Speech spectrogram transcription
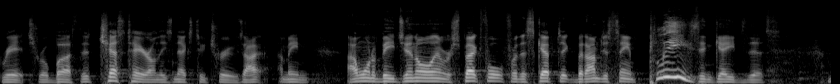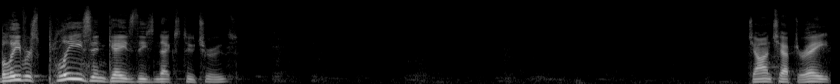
rich, robust. There's chest hair on these next two truths. I, I mean, I want to be gentle and respectful for the skeptic, but I'm just saying, please engage this. Believers, please engage these next two truths. John chapter 8,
